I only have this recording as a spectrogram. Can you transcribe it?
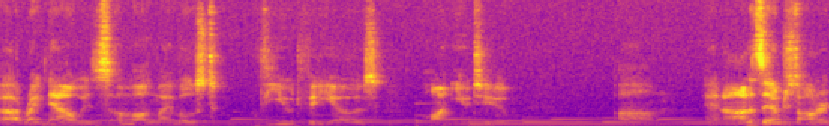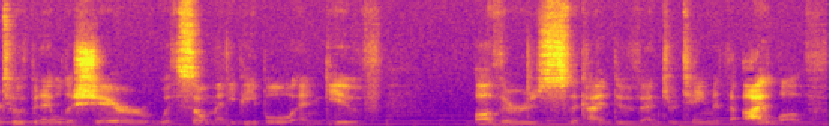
uh, right now is among my most viewed videos on YouTube. Um, and honestly, I'm just honored to have been able to share with so many people and give others the kind of entertainment that I love.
